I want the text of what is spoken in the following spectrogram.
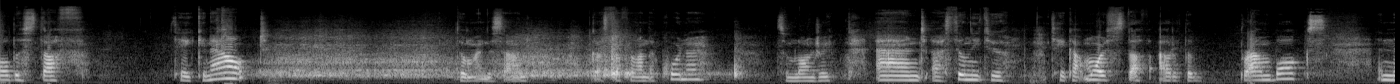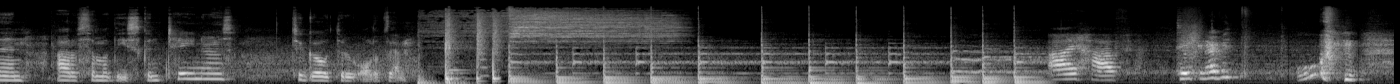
all the stuff taken out. Don't mind the sound. Got stuff around the corner, some laundry. And I still need to take out more stuff out of the brown box and then out of some of these containers to go through all of them. I have taken everything.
